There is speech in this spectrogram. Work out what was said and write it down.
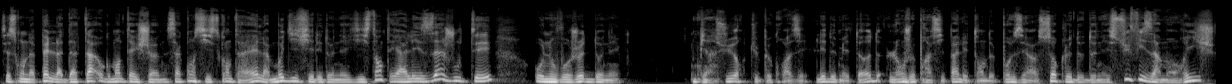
c'est ce qu'on appelle la data augmentation. Ça consiste quant à elle à modifier les données existantes et à les ajouter au nouveau jeu de données. Bien sûr, tu peux croiser les deux méthodes, l'enjeu principal étant de poser un socle de données suffisamment riche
